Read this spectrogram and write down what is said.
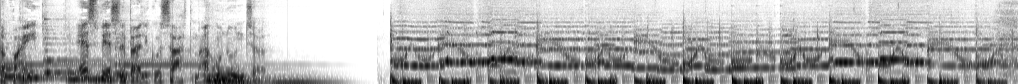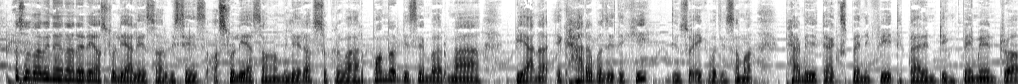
तपाईँ एसपिएस नेपालीको साथमा हुनुहुन्छ। अस्ट्रेलियाले सर्भिसेस अस्ट्रेलियासँग मिलेर शुक्रबार पन्ध्र डिसेम्बरमा बिहान एघार बजेदेखि दिउँसो एक बजेसम्म family tax benefit parenting payment र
